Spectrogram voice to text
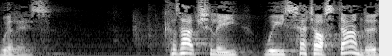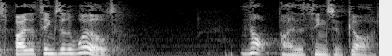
will is. Because actually we set our standards by the things of the world, not by the things of God.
